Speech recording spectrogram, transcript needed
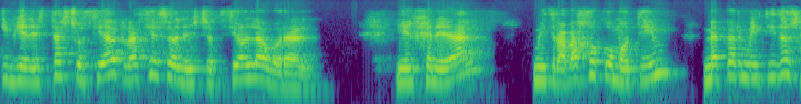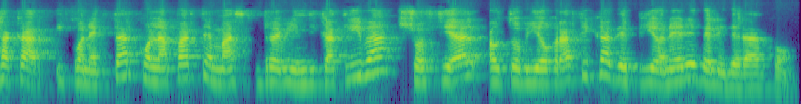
y bienestar social gracias a la instrucción laboral. Y en general, mi trabajo como team me ha permitido sacar y conectar con la parte más reivindicativa, social, autobiográfica de pionero y de liderazgo.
